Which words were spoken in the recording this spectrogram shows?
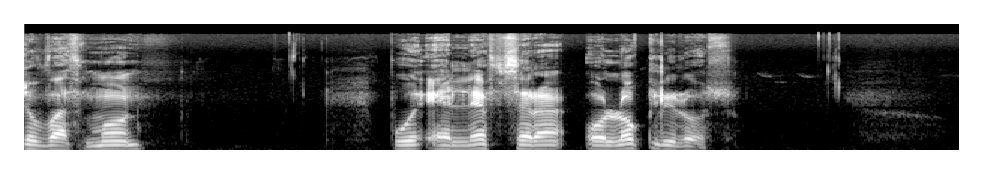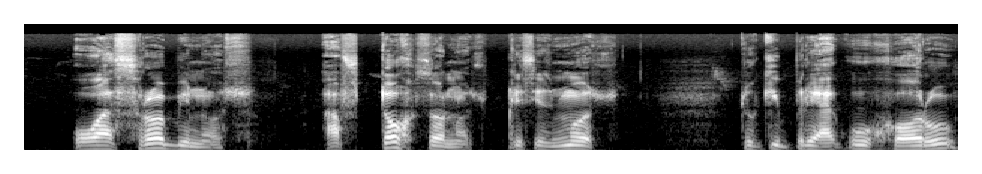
στο βαθμό που ελεύθερα ολόκληρος ο ανθρώπινος αυτόχθονος πληθυσμός του Κυπριακού χώρου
